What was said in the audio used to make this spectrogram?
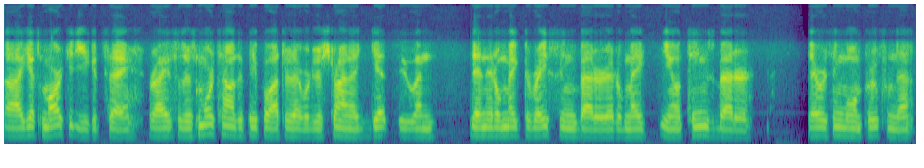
uh, I guess, market, you could say, right? So there's more talented people out there that we're just trying to get to, and then it'll make the racing better. It'll make, you know, teams better. Everything will improve from that.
